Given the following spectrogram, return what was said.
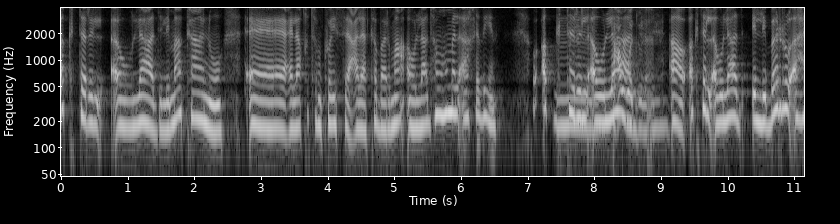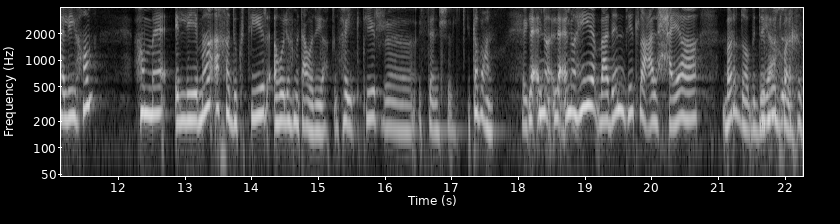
أكثر الأولاد اللي ما كانوا آه علاقتهم كويسة على كبر مع أولادهم هم الآخذين. وأكثر الأولاد آه أكثر الأولاد اللي بروا أهاليهم هم اللي ما أخذوا كتير أو اللي هم تعودوا يعطوا. هي كتير اسينشال آه طبعا. لأنه لأنه هي بعدين بيطلع على الحياة برضه بده ياخذ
